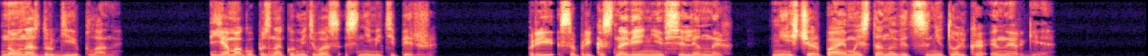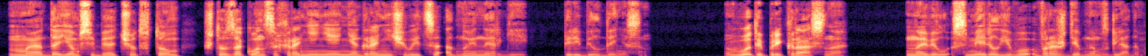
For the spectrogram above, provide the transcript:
Но у нас другие планы. Я могу познакомить вас с ними теперь же. При соприкосновении вселенных неисчерпаемой становится не только энергия. Мы отдаем себе отчет в том, что закон сохранения не ограничивается одной энергией, перебил Деннисон. Вот и прекрасно, Невил смерил его враждебным взглядом.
